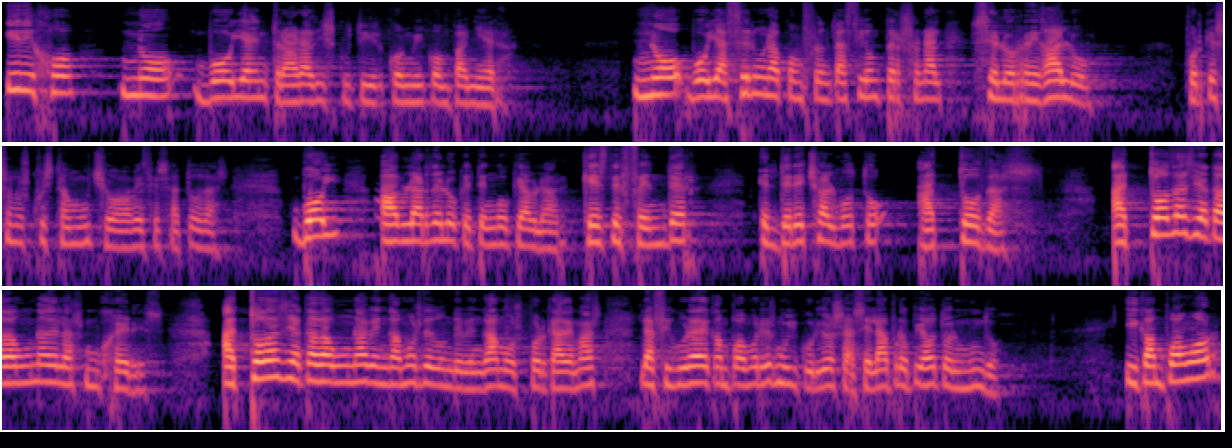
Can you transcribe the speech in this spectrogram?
Y dijo, no voy a entrar a discutir con mi compañera, no voy a hacer una confrontación personal, se lo regalo, porque eso nos cuesta mucho a veces a todas voy a hablar de lo que tengo que hablar, que es defender el derecho al voto a todas, a todas y a cada una de las mujeres, a todas y a cada una vengamos de donde vengamos, porque además la figura de Campoamor es muy curiosa, se la ha apropiado todo el mundo. Y Campoamor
